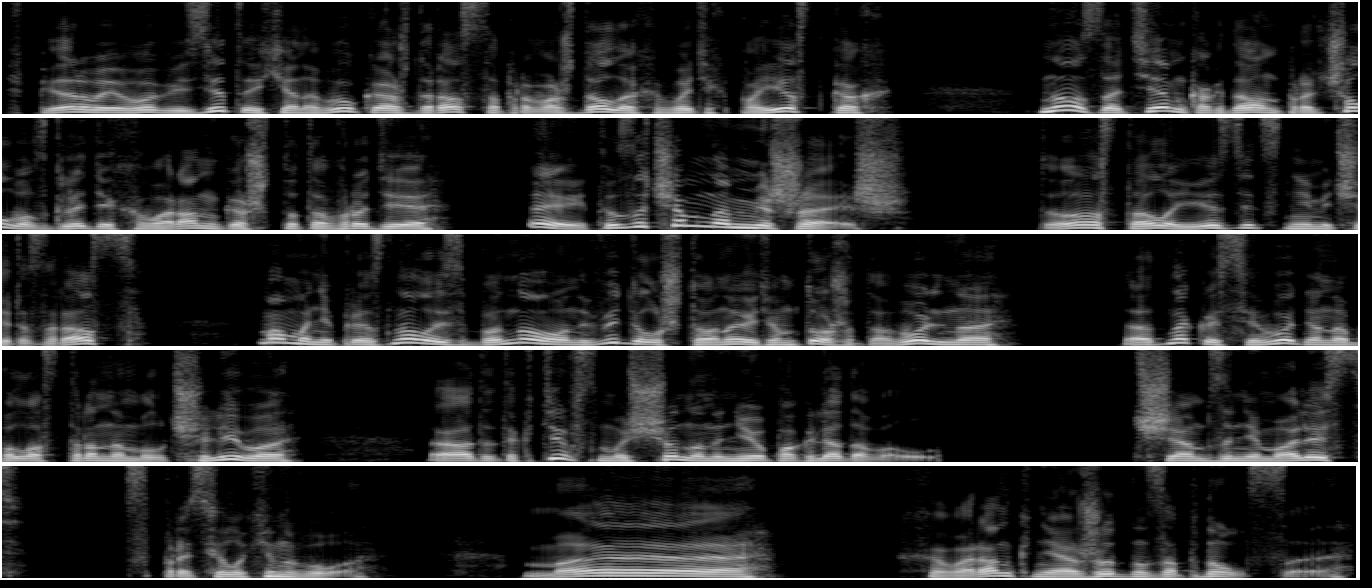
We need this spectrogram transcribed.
В первые его визиты Хенву каждый раз сопровождал их в этих поездках, но затем, когда он прочел во взгляде Хваранга что-то вроде «Эй, ты зачем нам мешаешь?», то стала ездить с ними через раз. Мама не призналась бы, но он видел, что она этим тоже довольна. Однако сегодня она была странно молчалива, а детектив смущенно на нее поглядывал. «Чем занимались?» — спросил Хинву. «Мы...» Хваранг неожиданно запнулся.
